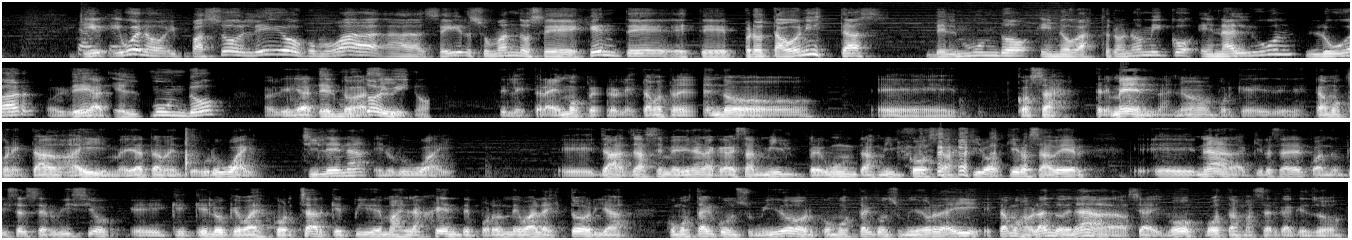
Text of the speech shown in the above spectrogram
Y, bueno, y pasó Leo, como va a seguir sumándose gente, este, protagonistas del mundo enogastronómico en algún lugar del mundo, Olvídate, del mundo del vino. Les traemos, pero le estamos trayendo eh, cosas tremendas, ¿no? Porque estamos conectados ahí inmediatamente. Uruguay, chilena en Uruguay. Eh, ya, ya se me vienen a la cabeza mil preguntas, mil cosas. Quiero, quiero saber, eh, nada, quiero saber cuando empieza el servicio qué, qué es lo que va a escorchar, qué pide más la gente, por dónde va la historia, cómo está el consumidor, cómo está el consumidor de ahí. Estamos hablando de nada, o sea, y vos, vos estás más cerca que yo.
